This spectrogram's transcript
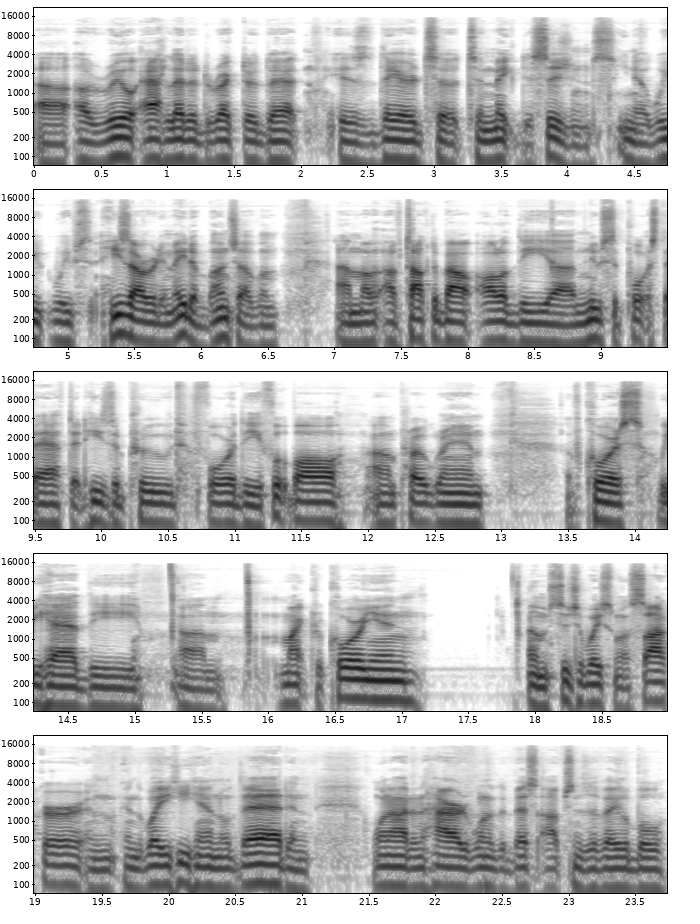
uh, a real athletic director that is there to to make decisions. You know, we we've he's already made a bunch of them. Um, I've talked about all of the uh, new support staff that he's approved for the football um, program. Of course, we had the um, Mike Krikorian um, situation with soccer and, and the way he handled that, and went out and hired one of the best options available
